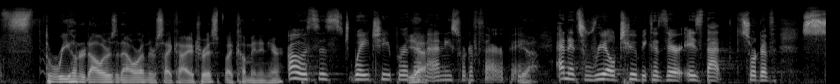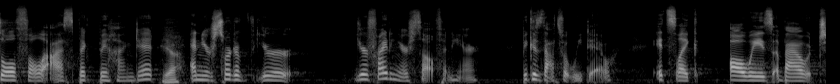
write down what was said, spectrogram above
three hundred dollars an hour on their psychiatrist by coming in here? oh, this is way cheaper than Yeah. any sort of therapy. Yeah. And it's real too because there is that sort of soulful aspect behind it. Yeah. And you're sort of you're you're fighting yourself in here because that's what we do. It's like always about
